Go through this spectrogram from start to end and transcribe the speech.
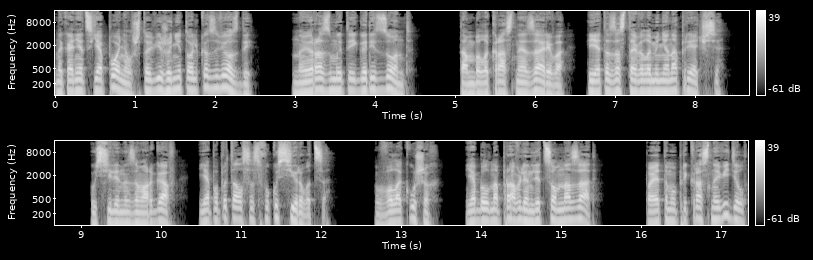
Наконец я понял, что вижу не только звезды, но и размытый горизонт. Там было красное зарево, и это заставило меня напрячься. Усиленно заморгав, я попытался сфокусироваться. В волокушах я был направлен лицом назад, поэтому прекрасно видел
